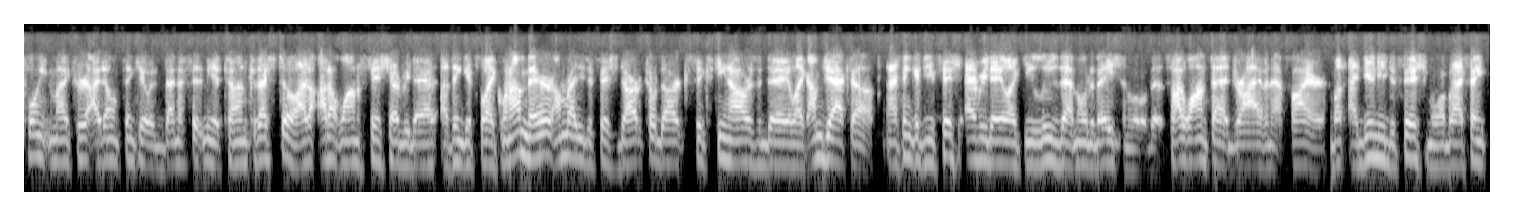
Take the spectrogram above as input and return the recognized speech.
point in my career, I don't think it would benefit me a ton because I still I don't, I don't want to fish every day. I think it's like when I'm there, I'm ready to fish dark till dark, 16 hours a day. Like I'm jacked up. And I think if you fish every day, like you lose that motivation a little bit. So I want that drive and that fire, but I do need to fish more. But I think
